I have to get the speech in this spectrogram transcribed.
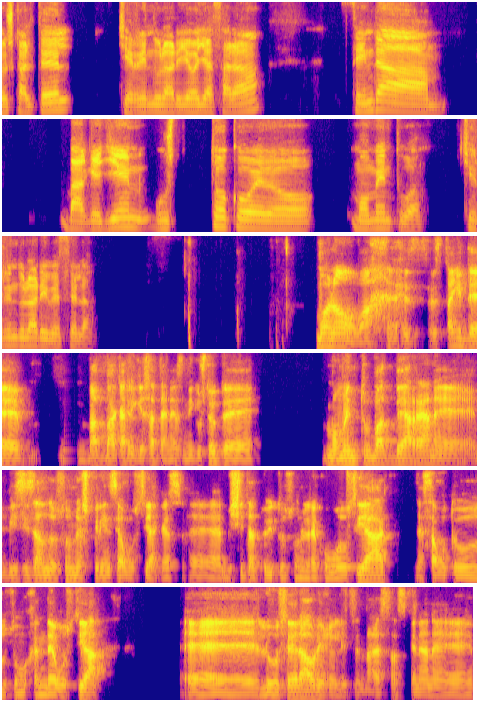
Euskaltel, txirrindulari hoia zara, zein da ba, gehien gustoko edo momentua txirrindulari bezala? Bueno, ba, ez, ez dakite bat bakarrik esaten, ez? Nik uste dute momentu bat beharrean e, bizi izan duzun esperientzia guztiak, ez? E, bisitatu dituzun leku guztiak, ezagutu duzun jende guztia, e, luzera hori gelditzen da, ez? Azkenean, e,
